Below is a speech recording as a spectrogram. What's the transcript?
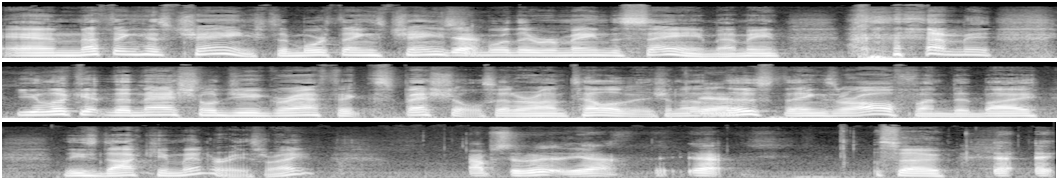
and nothing has changed. The more things change, yeah. the more they remain the same. I mean, I mean, you look at the National Geographic specials that are on television; uh, yeah. those things are all funded by these documentaries, right? Absolutely, yeah, yeah. So, yeah, eh,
